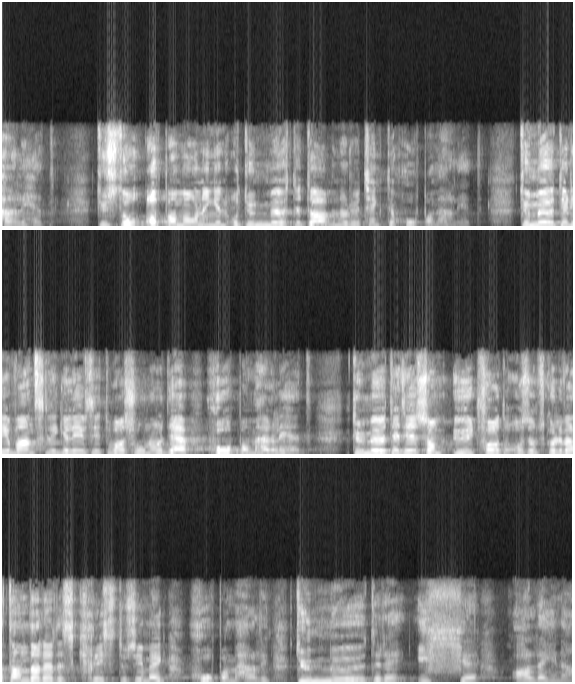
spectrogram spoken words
herlighet. Du står opp om morgenen, og du møter dagen når du tenkte håp om herlighet. Du møter de vanskelige livssituasjoner, og det er håp om herlighet. Du møter det som utfordrer, og som skulle vært annerledes. Kristus i meg, håp om herlighet. Du møter det ikke alene.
